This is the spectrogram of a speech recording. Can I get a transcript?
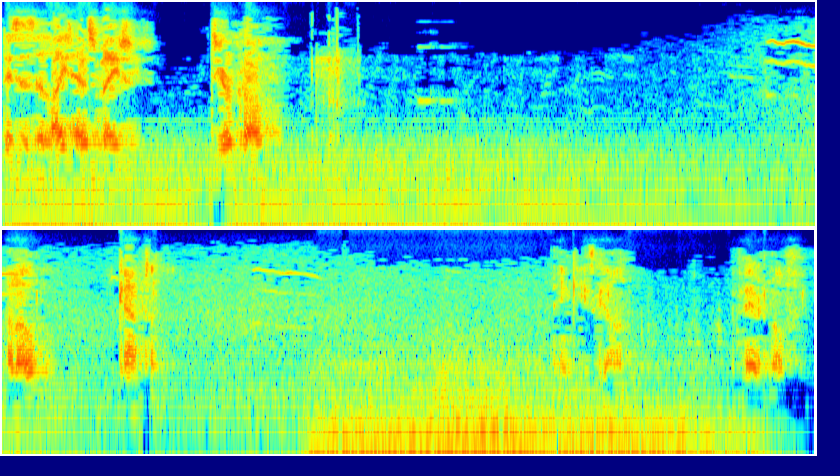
This is the lighthouse, mate. It's your call. Hello? Captain? I think he's gone. Fair enough.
